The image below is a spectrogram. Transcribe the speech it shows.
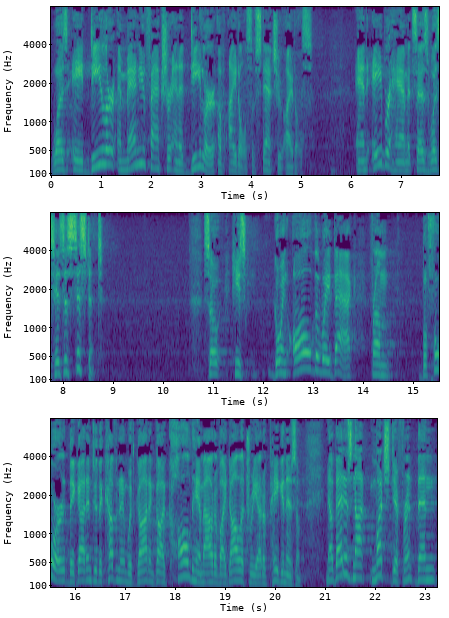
was a dealer, a manufacturer, and a dealer of idols, of statue idols. And Abraham, it says, was his assistant. So he's going all the way back from before they got into the covenant with God and God called him out of idolatry, out of paganism. Now that is not much different than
